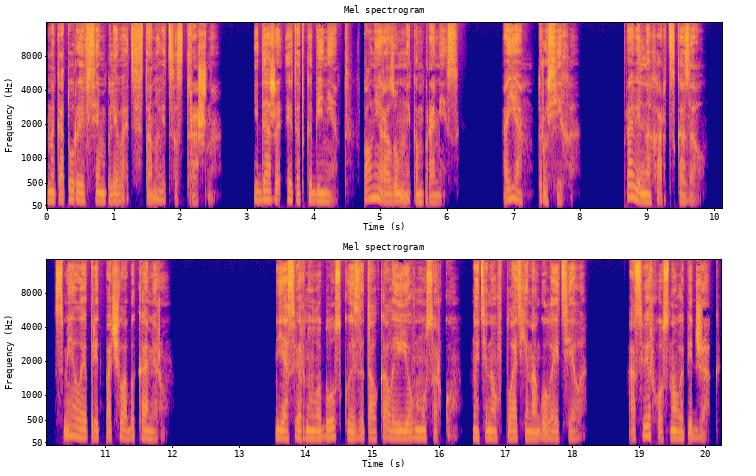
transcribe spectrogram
на которые всем плевать, становится страшно. И даже этот кабинет — вполне разумный компромисс. А я — трусиха. Правильно Харт сказал. Смелая предпочла бы камеру. Я свернула блузку и затолкала ее в мусорку, натянув платье на голое тело, а сверху снова пиджак.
